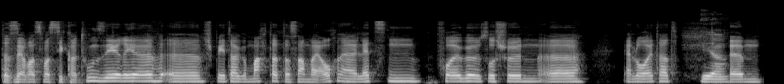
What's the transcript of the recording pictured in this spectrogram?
das ist ja was, was die Cartoon-Serie äh, später gemacht hat. Das haben wir ja auch in der letzten Folge so schön äh, erläutert. Ja. Ähm,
